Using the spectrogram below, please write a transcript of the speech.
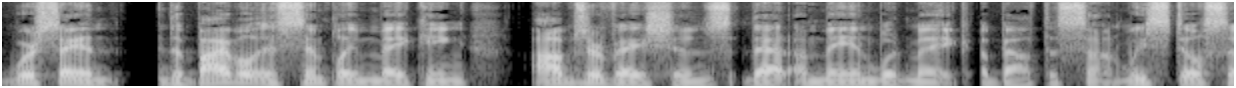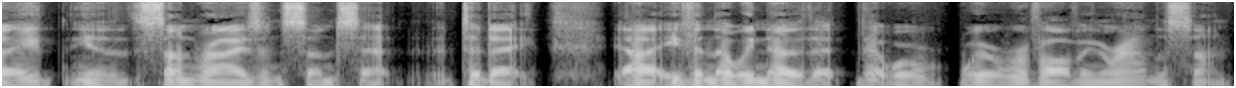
we're saying the Bible is simply making observations that a man would make about the sun. We still say, you know, sunrise and sunset today, uh, even though we know that that we're we're revolving around the sun.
